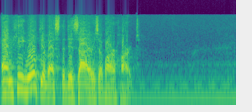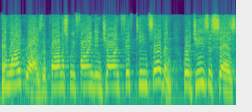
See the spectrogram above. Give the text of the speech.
and He will give us the desires of our heart. And likewise, the promise we find in John 15, 7, where Jesus says,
